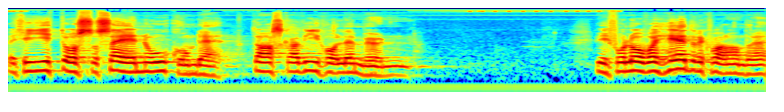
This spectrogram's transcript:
Det er ikke gitt oss å si noe om det. Da skal vi holde munn. Vi får lov å hedre hverandre,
